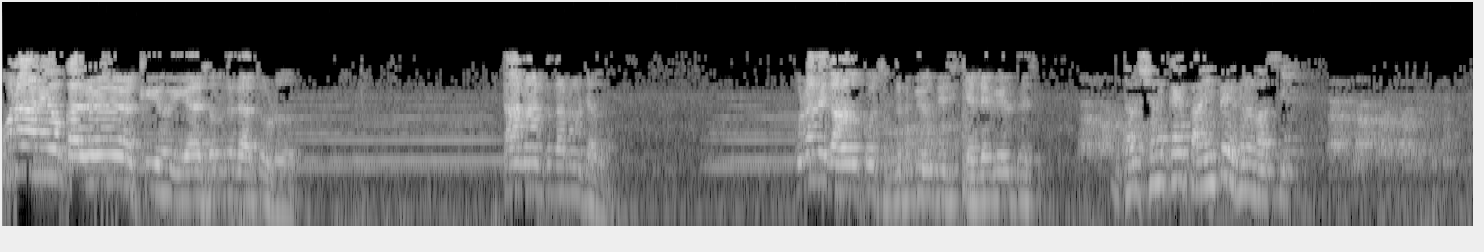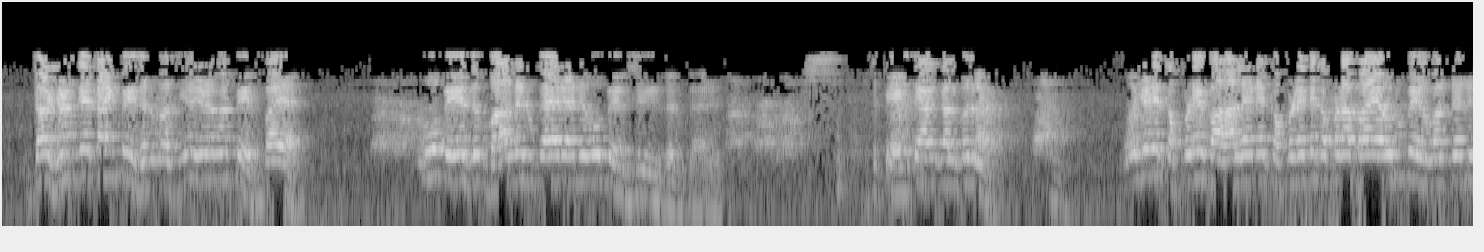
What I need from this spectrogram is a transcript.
ਉਹਨਾਂ ਨੇ ਉਹ ਗੱਲ ਰੱਖੀ ਹੋਈ ਹੈ ਸੁਰਗ ਦਾ ਧੂੜ। ਤਾਂ ਨਾਨਕ ਦਾ ਨਾਮ ਚੱਲਦਾ। ਉਹਨਾਂ ਦੇ ਗਾਂ ਕੋਈ ਸੰਗਤ ਵੀ ਹੁੰਦੀ ਸੀ ਚੇਲੇ ਵੀ ਹੁੰਦੇ ਸੀ। ਦਰਸ਼ਨ ਕੇ ਤਾਈ ਭੇਖਣ ਵਾਸੀ। ਦਰਸ਼ਨ ਕੇ ਤਾਈ ਭੇਖਣ ਵਾਸੀ ਜਿਹੜਾ ਮੈਂ ਭੇਖ ਪਾਇਆ ਉਹ ਭੇਖ ਬਾਹਰਲੇ ਨੂੰ ਕਹਿ ਰਹੇ ਨੇ ਉਹ ਭੇਖ ਸਰੀਰ ਦੇ ਨੂੰ ਕਹਿ ਰਹੇ ਨੇ ਤੇ ਆ ਗੱਲ ਬਦਲ ਉਹ ਜਿਹੜੇ ਕੱਪੜੇ ਬਾਹਰਲੇ ਨੇ ਕੱਪੜੇ ਤੇ ਕੱਪੜਾ ਪਾਇਆ ਉਹਨੂੰ ਭੇਖ ਬੰਦੇ ਨੇ।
